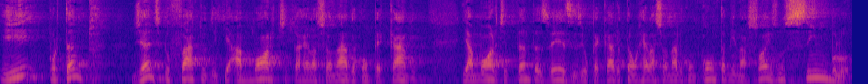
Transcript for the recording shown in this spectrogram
E, portanto, diante do fato de que a morte está relacionada com o pecado, e a morte tantas vezes e o pecado estão relacionados com contaminações, o símbolo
